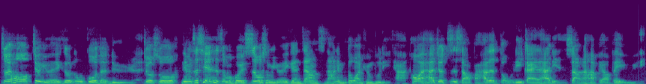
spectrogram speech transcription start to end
最后就有一个路过的旅人就说：“你们这些人是怎么回事？为什么有一个人这样子，然后你们都完全不理他？”后来他就至少把他的斗笠盖在他脸上，让他不要被雨淋。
